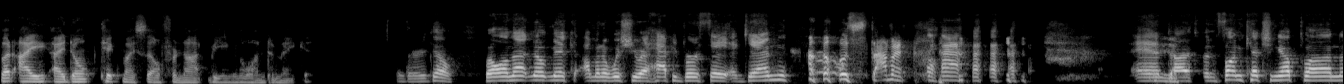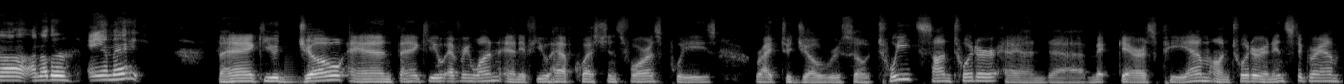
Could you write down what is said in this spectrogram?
but I, I don't kick myself for not being the one to make it. There you go. Well, on that note, Mick, I'm going to wish you a happy birthday again. oh, stop it. and uh, it's been fun catching up on uh, another AMA. Thank you, Joe, and thank you, everyone. And if you have questions for us, please write to Joe Russo Tweets on Twitter and uh, Mick Garris PM on Twitter and Instagram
